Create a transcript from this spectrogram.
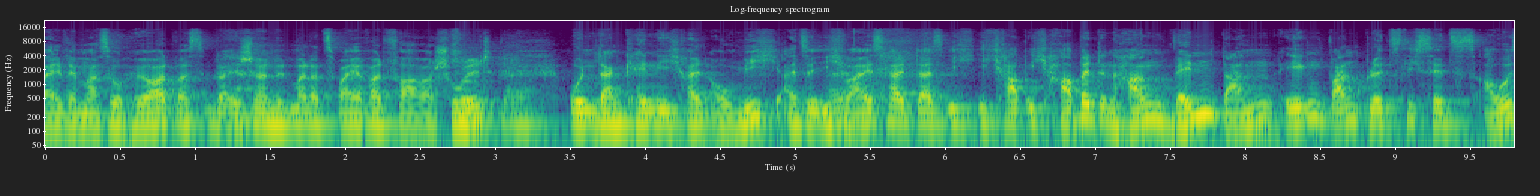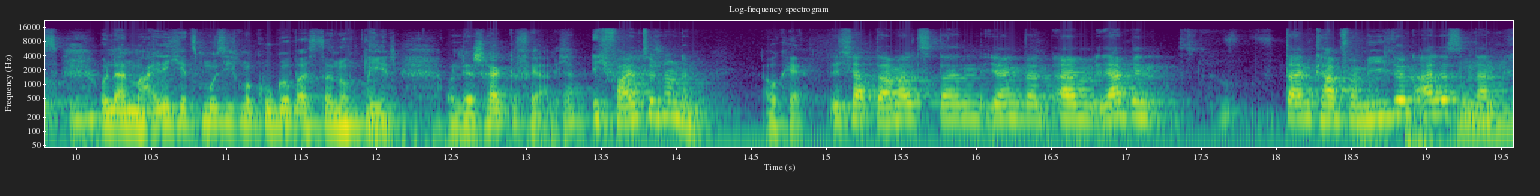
Weil wenn man so hört, was, da ist ja nicht mal der Zweiradfahrer schuld. Ja. Und dann kenne ich halt auch mich. Also ich ja. weiß halt, dass ich, ich, hab, ich habe den Hang, wenn dann, irgendwann plötzlich setzt es aus. Mhm. Und dann meine ich, jetzt muss ich mal gucken, was da noch geht. Und das ist halt gefährlich. Ja, ich fahre inzwischen noch nicht mehr. Okay. Ich habe damals dann irgendwann, ähm, ja, bin, dann kam Familie und alles. Mhm. Und dann mhm.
